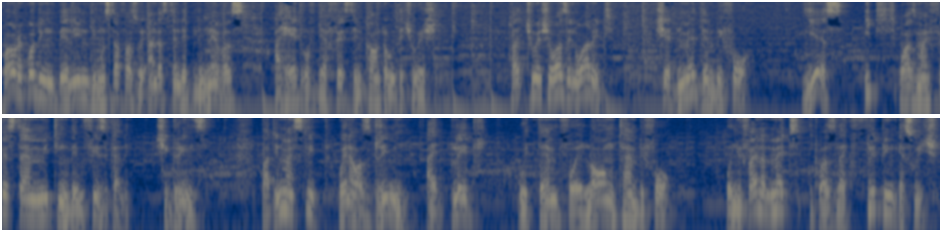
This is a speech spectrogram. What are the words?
While recording in Berlin, the Mustaphas were understandably nervous ahead of their first encounter with Chiweshe. But Chiweshe wasn't worried. She had met them before. Yes, it was my first time meeting them physically. She grins. But in my sleep, when I was dreaming, I had played with them for a long time before. When we finally met, it was like flipping a switch.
